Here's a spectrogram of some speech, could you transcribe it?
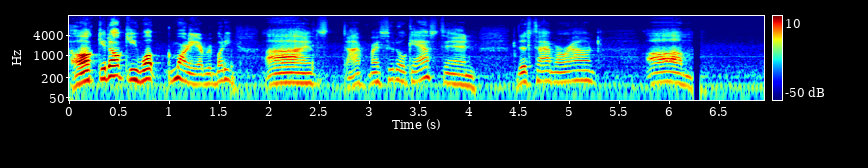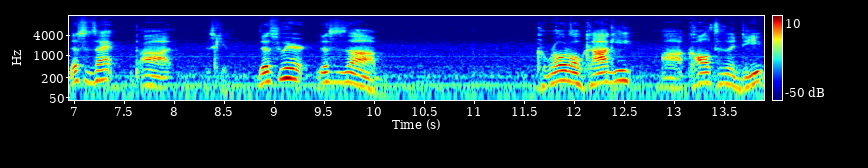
Okie dokie. Well, good morning, everybody. Uh, it's time for my pseudocast, and this time around, um, this is that, uh, excuse me. This weird, this is, uh, Kuroda Kagi, uh, Call to the Deep.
